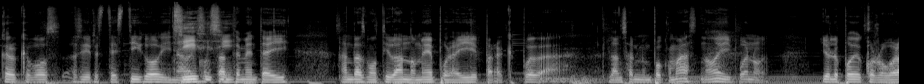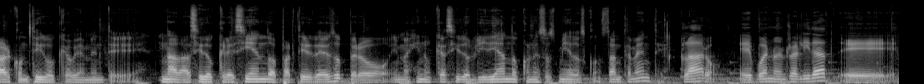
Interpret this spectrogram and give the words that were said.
Creo que vos así eres testigo y nada, constantemente ahí andas motivándome por ahí para que pueda lanzarme un poco más, ¿no? Y bueno, yo le puedo corroborar contigo que obviamente nada, ha sido creciendo a partir de eso, pero imagino que ha sido lidiando con esos miedos constantemente. Claro, eh, bueno, en realidad eh,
